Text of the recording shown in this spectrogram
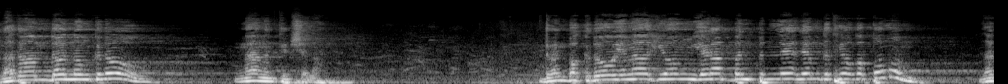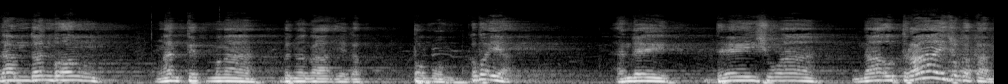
나담던 농크도 ngangan tip siya na. Don bakdo yung agyong yarap ban pinlelem katiyo ka pomum. Nadam don boong ngantip mga banwara yaga pomum. Kaba iya. Handay day siya na utray jo kakam.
